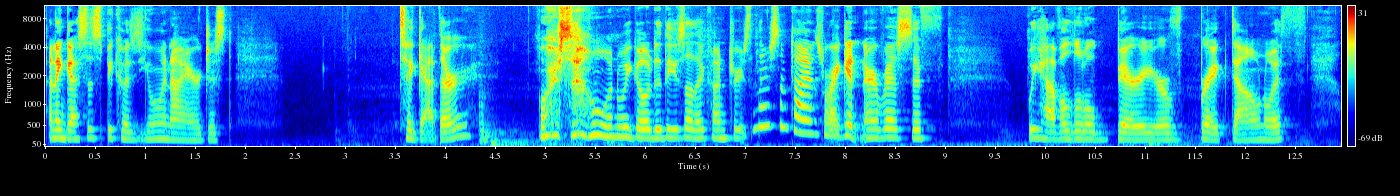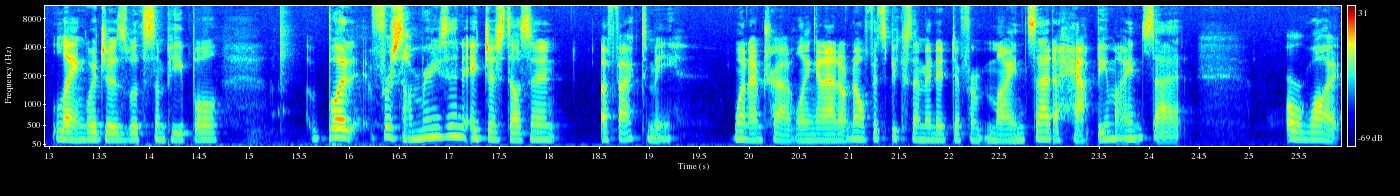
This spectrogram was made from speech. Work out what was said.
And I guess it's because you and I are just together more so when we go to these other countries. And there's some times where I get nervous if we have a little barrier of breakdown with languages with some people but for some reason it just doesn't affect me when I'm traveling and I don't know if it's because I'm in a different mindset, a happy mindset or what.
